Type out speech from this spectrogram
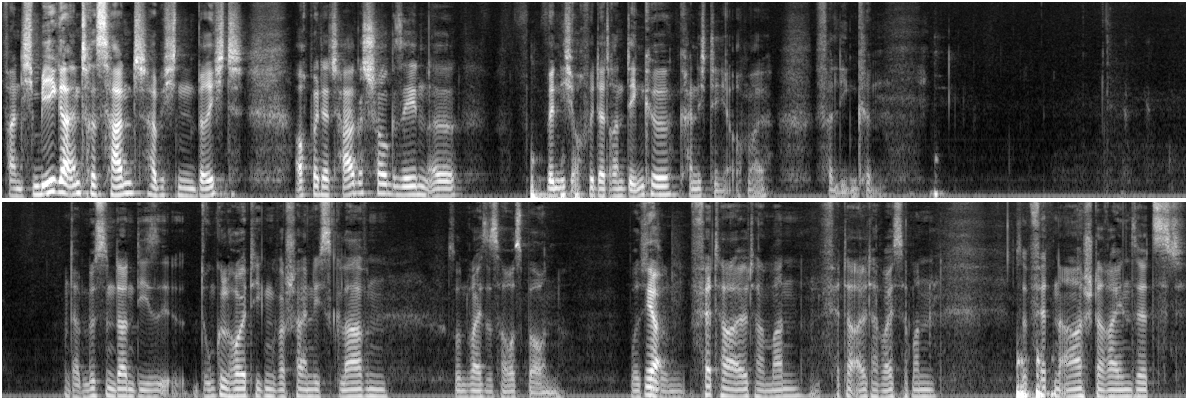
Fand ich mega interessant, habe ich einen Bericht auch bei der Tagesschau gesehen. Äh, wenn ich auch wieder dran denke, kann ich den ja auch mal verlinken. Und da müssen dann diese dunkelhäutigen, wahrscheinlich Sklaven, so ein weißes Haus bauen. Wo sich Ja. so ein fetter alter Mann, ein fetter alter weißer Mann, so einen fetten Arsch da reinsetzt,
